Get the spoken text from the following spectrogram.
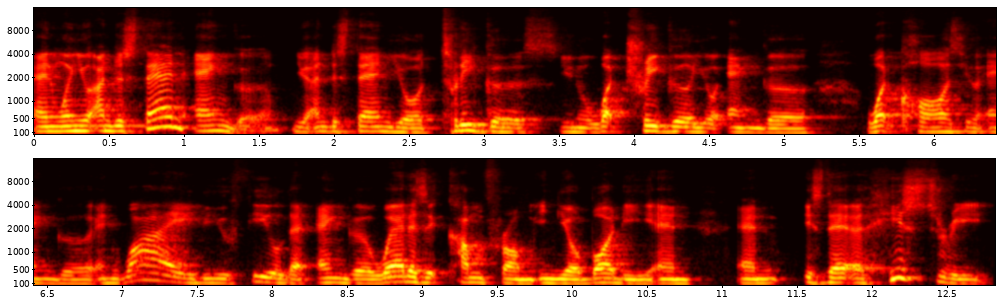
and when you understand anger you understand your triggers you know what trigger your anger what caused your anger and why do you feel that anger where does it come from in your body and and is there a history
